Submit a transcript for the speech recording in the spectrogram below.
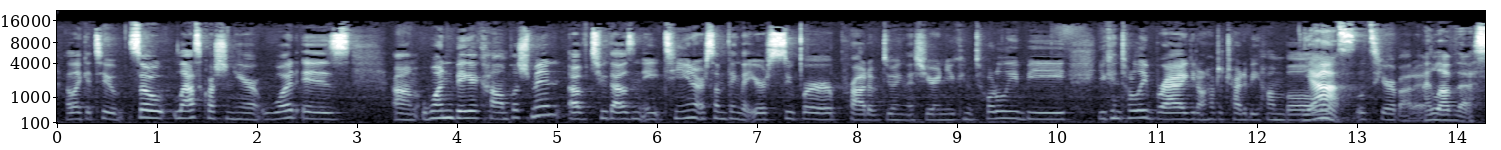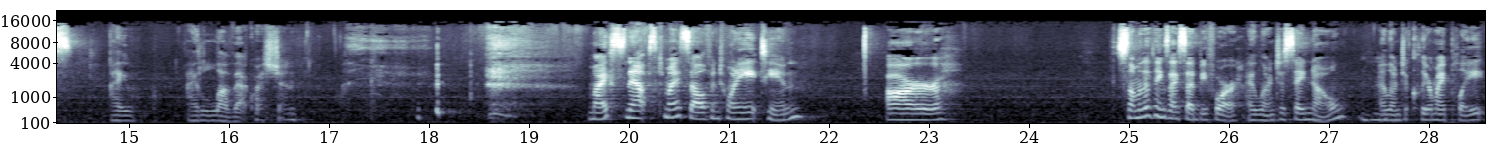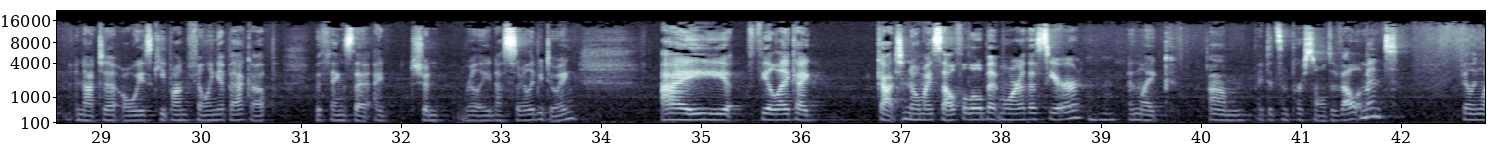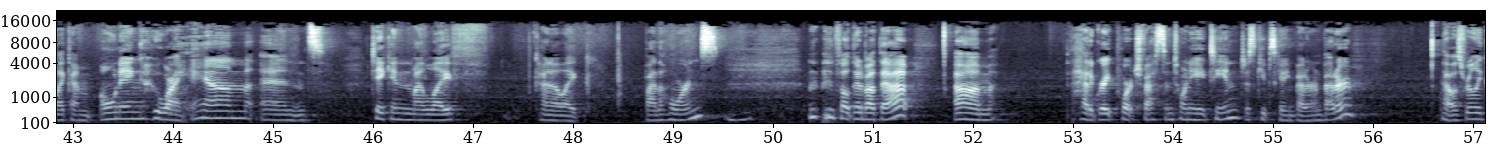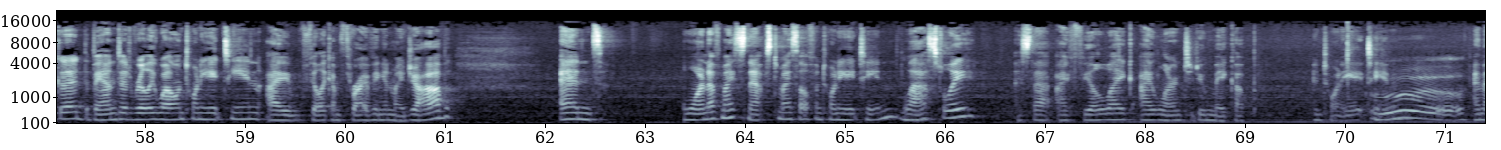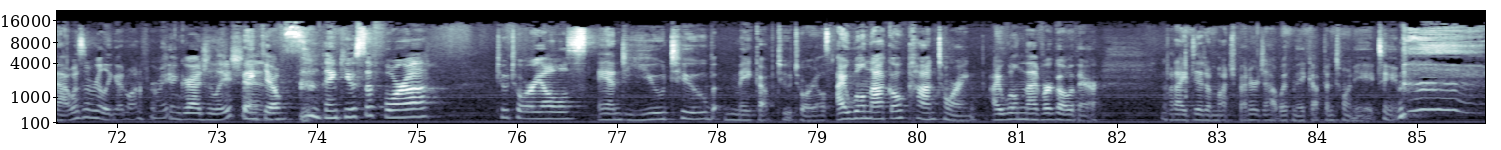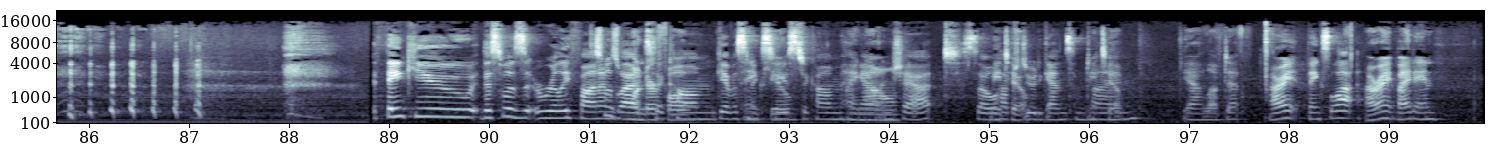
I like it too. So, last question here. What is um, one big accomplishment of 2018 or something that you're super proud of doing this year? And you can totally be, you can totally brag. You don't have to try to be humble. Yeah. Let's, let's hear about it. I love this. I I love that question. My snaps to myself in 2018 are some of the things I said before. I learned to say no. I learned to clear my plate and not to always keep on filling it back up with things that I shouldn't really necessarily be doing. I feel like I got to know myself a little bit more this year and like um, I did some personal development feeling like I'm owning who I am and taking my life kind of like by the horns. Felt good about that. Um, had a great Porch Fest in 2018. Just keeps getting better and better. That was really good. The band did really well in 2018. I feel like I'm thriving in my job. And one of my snaps to myself in 2018, lastly, is that I feel like I learned to do makeup in 2018. Ooh. And that was a really good one for me. Congratulations. Thank you. Thank you, Sephora tutorials and YouTube makeup tutorials. I will not go contouring. I will never go there. But I did a much better job with makeup in 2018. Thank you. This was really fun. This I'm glad to come. Give us an excuse you. to come hang out and chat. So Me we'll have to do it again Me too. sometime. yeah, loved it. All right. Thanks a lot. All right, bye, Dane.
